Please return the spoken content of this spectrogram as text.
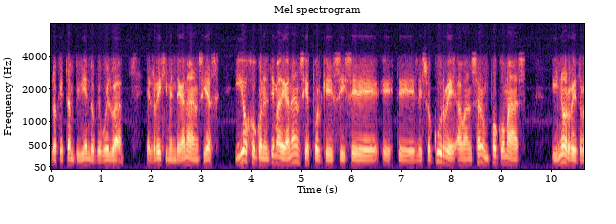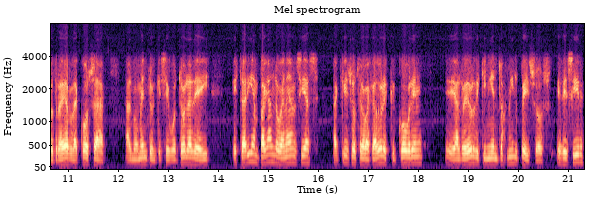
los que están pidiendo que vuelva el régimen de ganancias y ojo con el tema de ganancias porque si se este, les ocurre avanzar un poco más y no retrotraer la cosa al momento en que se votó la ley, estarían pagando ganancias aquellos trabajadores que cobren eh, alrededor de 500 mil pesos. Es decir,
